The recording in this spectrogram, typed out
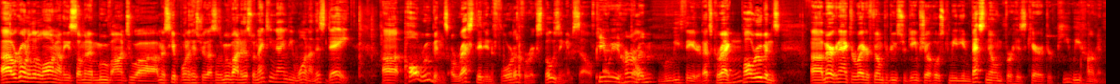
Uh, we're going a little long on these, so I'm going to move on to. Uh, I'm going to skip one of the history lessons. Move on to this one. 1991. On this day, uh, Paul Reubens arrested in Florida for exposing himself. Pee Wee Herman. movie theater. That's correct. Paul Reubens, uh, American actor, writer, film producer, game show host, comedian, best known for his character Pee Wee Herman.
